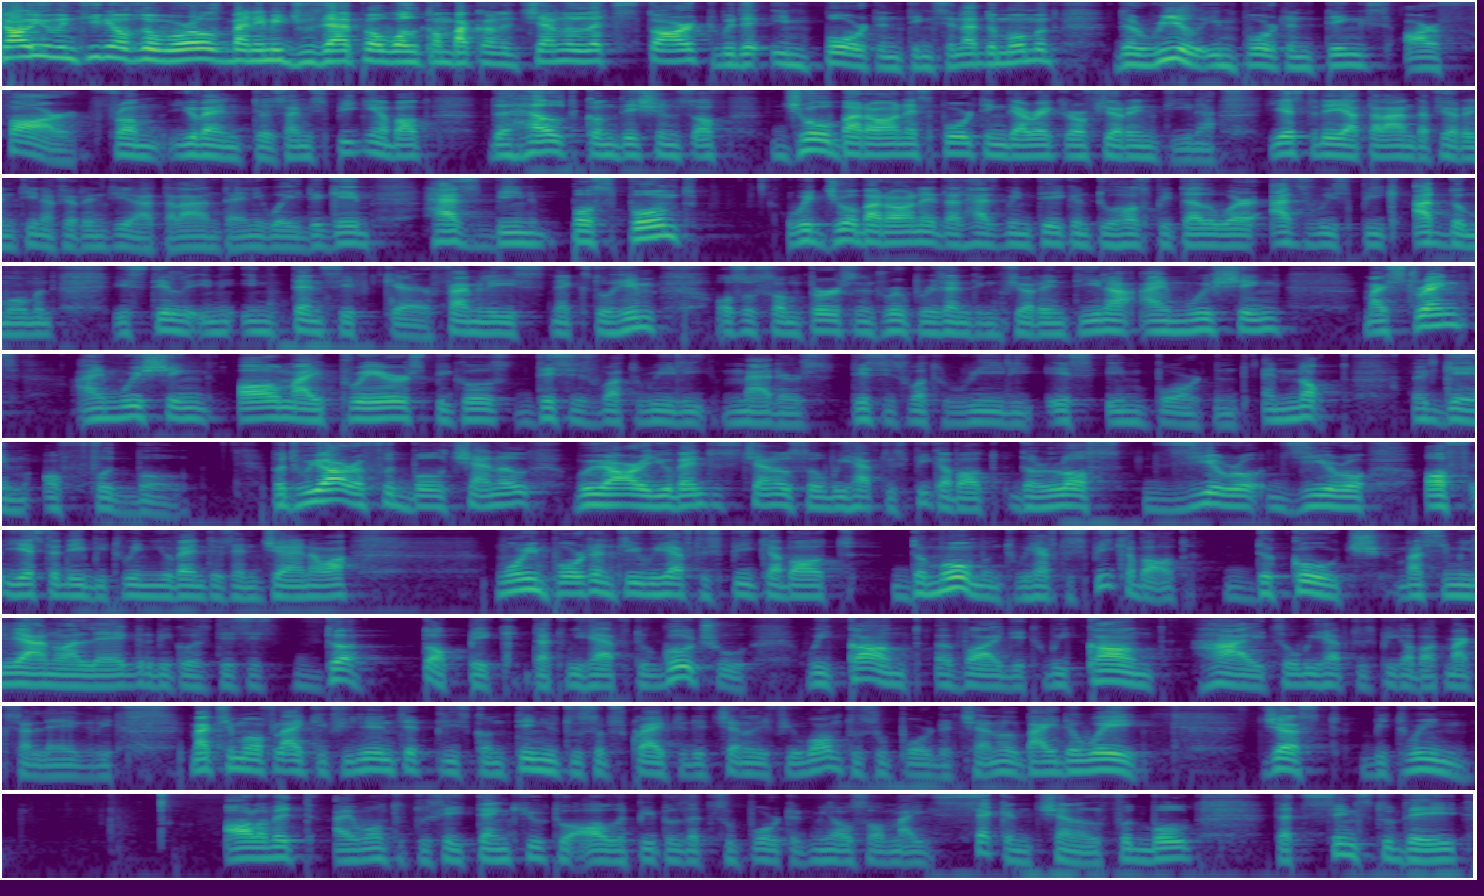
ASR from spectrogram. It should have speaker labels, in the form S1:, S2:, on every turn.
S1: Ciao Juventini of the world, my name is Giuseppe, welcome back on the channel. Let's start with the important things. And at the moment, the real important things are far from Juventus. I'm speaking about the health conditions of Joe Barone, sporting director of Fiorentina. Yesterday, Atalanta, Fiorentina, Fiorentina, Atalanta. Anyway, the game has been postponed with Joe Barone that has been taken to hospital where as we speak at the moment is still in intensive care. Family is next to him, also some persons representing Fiorentina. I'm wishing my strength I'm wishing all my prayers because this is what really matters. This is what really is important and not a game of football. But we are a football channel, we are a Juventus channel, so we have to speak about the loss 0-0 of yesterday between Juventus and Genoa. More importantly, we have to speak about the moment. We have to speak about the coach, Massimiliano Allegri, because this is the topic that we have to go through. We can't avoid it. We can't hide. So we have to speak about Max Allegri. Maximum of like if you didn't yet, please continue to subscribe to the channel if you want to support the channel. By the way, just between all of it, I wanted to say thank you to all the people that supported me also on my second channel, Football, that since today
